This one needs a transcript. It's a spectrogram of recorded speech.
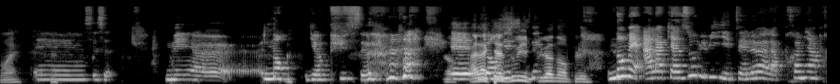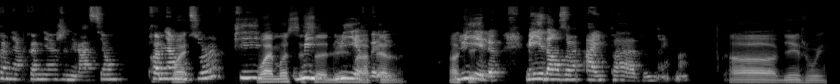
Ouais. C'est ça. Mais euh, non, il n'y a plus ça. à la Kazoo, il n'est plus là non plus. Non, mais à la Kazoo, lui, il était là à la première, première, première génération. Première ouais. mouture. Puis, ouais, moi, c'est ça. Lui, je me rappelle. Lui, il est là. Mais il est dans un iPad maintenant. Ah, bien joué.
